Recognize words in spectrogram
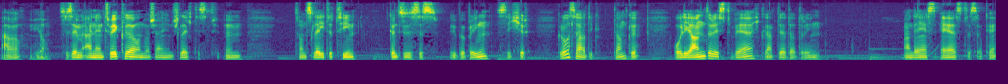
Aber ja, es ist eben ein Entwickler und wahrscheinlich ein schlechtes ähm, Translator-Team. Können Sie das überbringen? Sicher. Großartig, danke. Oleander ist wer? Ich glaube, der da drin. Ah, der ist erstes, okay.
